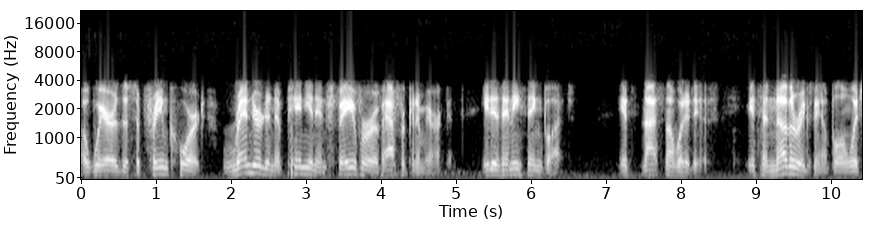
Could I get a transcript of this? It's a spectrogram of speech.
of where the Supreme Court rendered an opinion in favor of African Americans. It is anything but. It's that's not what it is. It's another example in which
